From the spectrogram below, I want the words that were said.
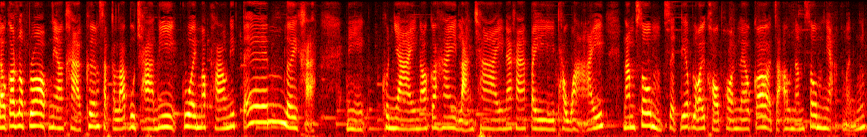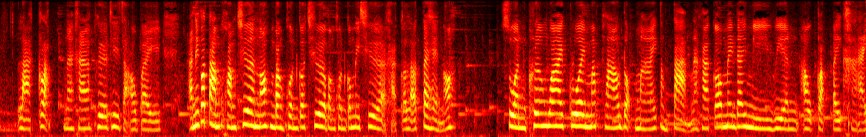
แล้วก็รอบๆเนี่ยค่ะ เครื่องสักการะบูชานี่กล้วยมะพร้าวนี่เต็มเลยค่ะ นี่คุณยายเนาะก็ให้หลานชายนะคะ ไปถวายน้ำส้มเสร็จเรียบร้อยขอพรแล้วก็จะเอาน้ำส้มเนี่ยเหมือนลากลับนะคะ เพื่อที่จะเอาไป อันนี้ก็ตามความเชื่อเนาะบางคนก็เชื่อบางคนก็ไม่เชื่อค่ะ ก็แล้วแต่เนาะ ส่วนเครื่องไหว้กล้วยมะพร้าวดอกไม้ต่างๆนะคะ ก็ไม่ได้มีเวียนเอากลับไปขาย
